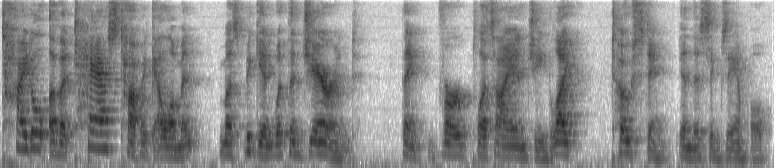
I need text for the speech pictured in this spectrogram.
title of a task topic element must begin with a gerund. Think verb plus ing, like toasting in this example.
